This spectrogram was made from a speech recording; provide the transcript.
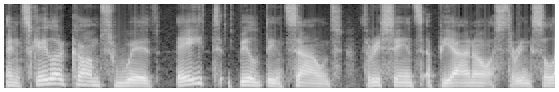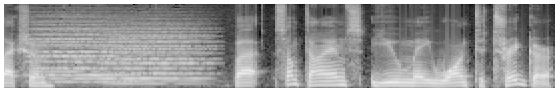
And Scaler comes with eight built-in sounds, three synths, a piano, a string selection. But sometimes you may want to trigger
